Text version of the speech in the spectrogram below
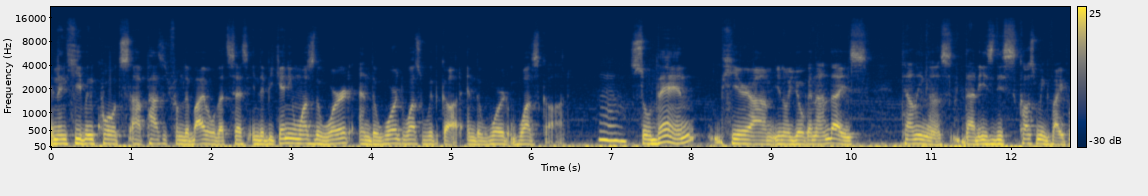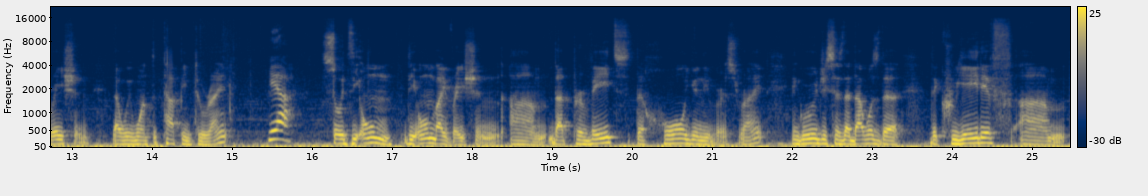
And then he even quotes a passage from the Bible that says, In the beginning was the Word, and the Word was with God, and the Word was God. So then, here, um, you know, Yogananda is telling us that is this cosmic vibration that we want to tap into, right? Yeah. So it's the Om, the Om vibration um, that pervades the whole universe, right? And Guruji says that that was the the creative um,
